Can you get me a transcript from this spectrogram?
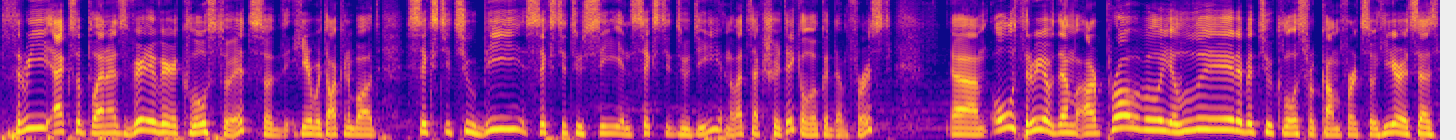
three exoplanets very, very close to it. So here we're talking about 62b, 62c, and 62d. And let's actually take a look at them first. Um, all three of them are probably a little bit too close for comfort. So here it says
